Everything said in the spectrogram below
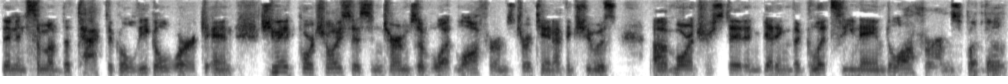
than in some of the tactical legal work. And she made poor choices in terms of what law firms to retain. I think she was uh, more interested in getting the glitzy named law firms, but then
